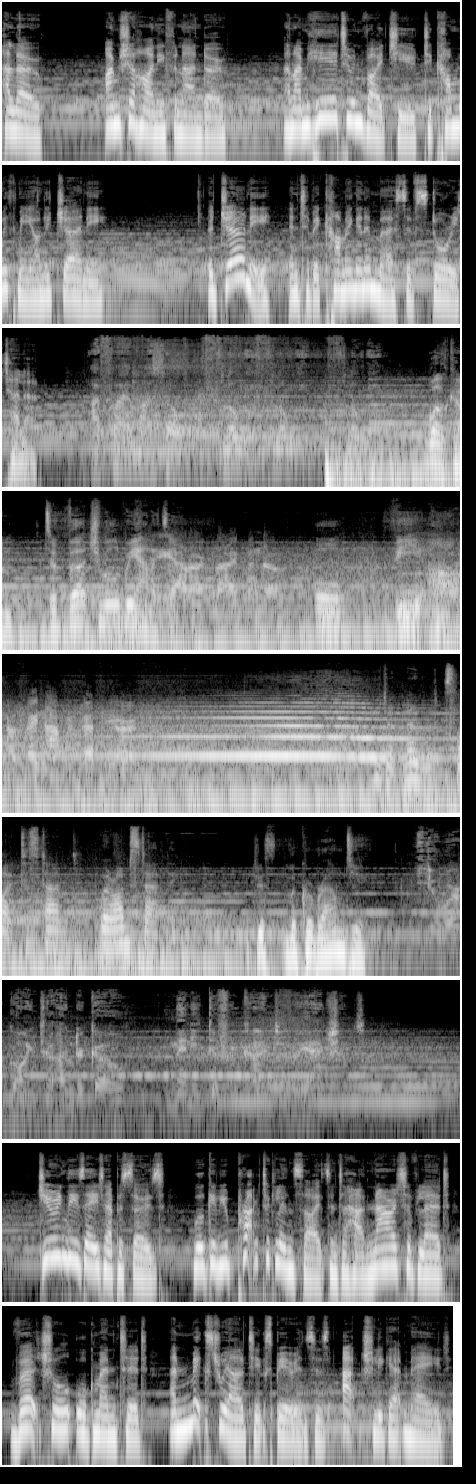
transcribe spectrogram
Hello, I'm Shehani Fernando, and I'm here to invite you to come with me on a journey. A journey into becoming an immersive storyteller. I find myself floating, floating, floating. Welcome to virtual reality The outside window. or VR. Right now we've got the Earth. You don't know what it's like to stand where I'm standing. Just look around you. you different kinds of reactions. During these eight episodes, we'll give you practical insights into how narrative led, virtual, augmented, and mixed reality experiences actually get made.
